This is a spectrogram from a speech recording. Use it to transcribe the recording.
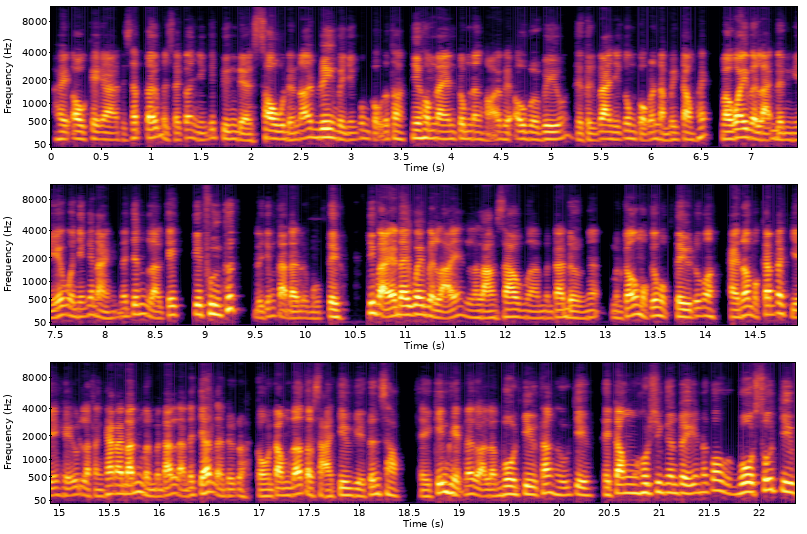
hay OKR thì sắp tới mình sẽ có những cái chuyên đề sâu để nói riêng về những công cụ đó thôi. Như hôm nay anh Trung đang hỏi về overview thì thực ra những công cụ nó nằm bên trong hết. Mà quay về lại định nghĩa của những cái này đó chính là cái cái phương thức để chúng ta đạt được mục tiêu. Như vậy ở đây quay về lại là làm sao mà mình ra đường á, mình có một cái mục tiêu đúng không? Hay nói một cách rất dễ hiểu là thằng khác nó đánh mình mình đánh là nó chết là được rồi. Còn trong đó tao xài chiêu gì tính sau. Thì kiếm hiệp nó gọi là vô chiêu thắng hữu chiêu. Thì trong Hoshinkanri nó có vô số chiêu.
